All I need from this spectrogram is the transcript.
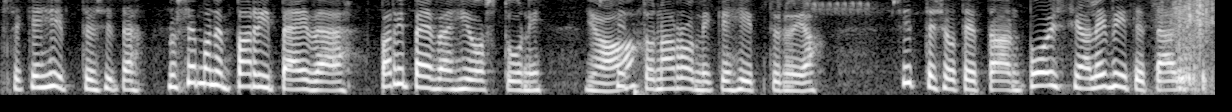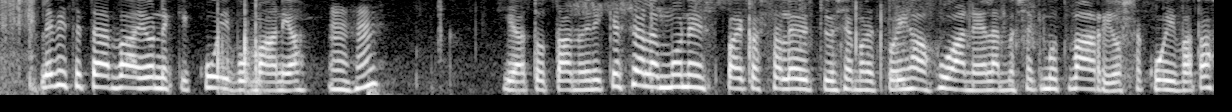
Se kehittyy sitä. No semmoinen pari päivää, pari päivää hiostuu, niin sitten on aromi kehittynyt ja sitten se otetaan pois ja levitetään, levitetään vaan jonnekin kuivumaan. Ja, Mm-hmm. Ja tota, no, niin kesällä monessa paikassa löytyy semmoinen, että voi ihan huoneelämössäkin, mutta varjossa kuivata.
